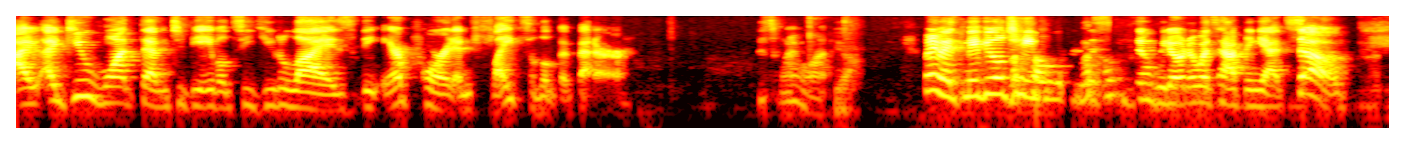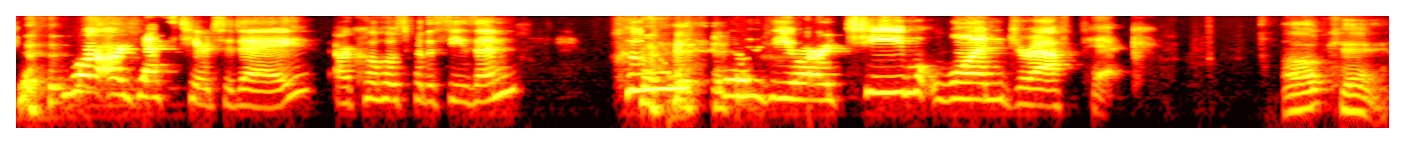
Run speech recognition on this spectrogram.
I, I do want them to be able to utilize the airport and flights a little bit better. That's what I want. Yeah. But anyways, maybe we'll change this season. We don't know what's happening yet. So you are our guest here today, our co-host for the season. Who is your team one draft pick? Okay.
